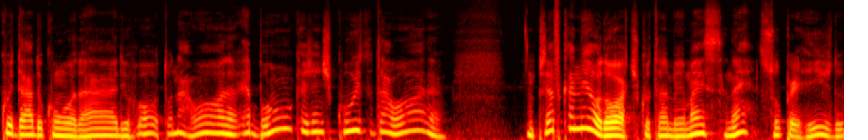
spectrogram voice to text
cuidado com o horário. Oh, tô na hora. É bom que a gente cuide da hora. Não precisa ficar neurótico também, mas, né, super rígido.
